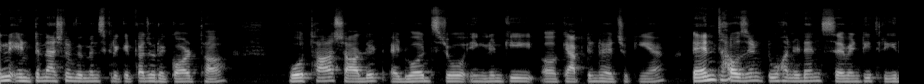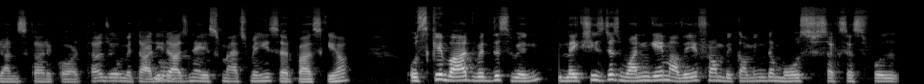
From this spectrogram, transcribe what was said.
इन इंटरनेशनल वुमेन्स क्रिकेट का जो रिकॉर्ड था वो था शार्लेट एडवर्ड्स जो इंग्लैंड की कैप्टन रह चुकी हैं 10,273 रन्स का रिकॉर्ड था जो मिताली राज ने इस मैच में ही सरपास किया उसके बाद with this win like she is just one game away from becoming the most successful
